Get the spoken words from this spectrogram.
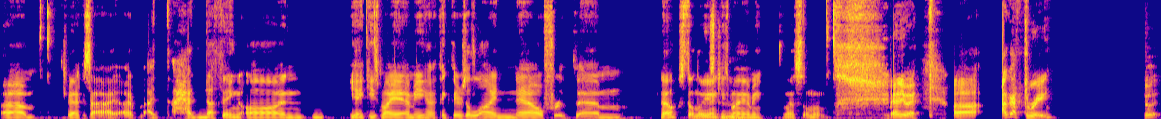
Um, yeah, because I, I I I had nothing on Yankees Miami. I think there's a line now for them. No, still no Yankees Miami. No, still no. Anyway, uh, I got three. Good.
